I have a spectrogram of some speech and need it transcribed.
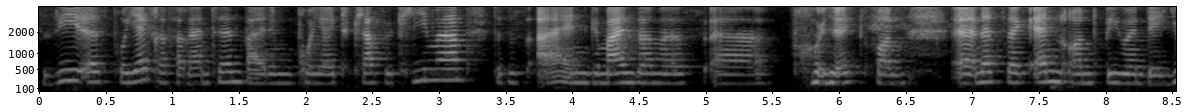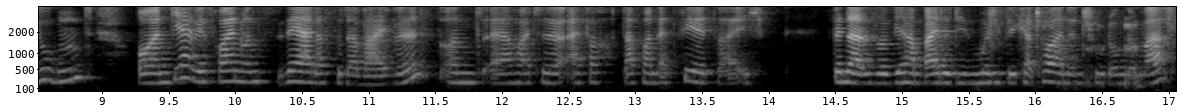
Sie ist Projektreferentin bei dem Projekt Klasse Klima. Das ist ein gemeinsames äh, Projekt von äh, Netzwerk N und BUND Jugend. Und ja, wir freuen uns sehr, dass du dabei bist und äh, heute einfach davon erzählst, weil ich bin also, wir haben beide die Multiplikatorinnen-Schulung gemacht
